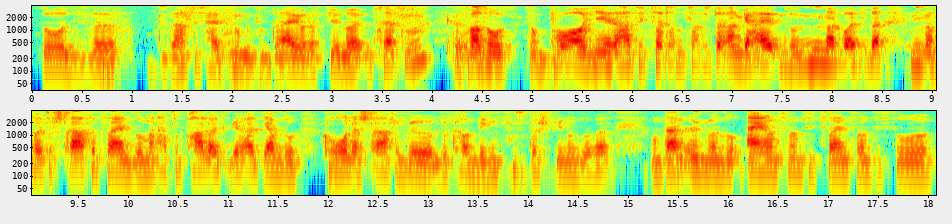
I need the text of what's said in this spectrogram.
so diese, du darfst dich halt nur mit so drei oder vier Leuten treffen. Das war so, so, boah, jeder hat sich 2020 daran gehalten, so niemand wollte da, niemand wollte Strafe zahlen, so man hat so ein paar Leute gehört, die haben so Corona-Strafe ge bekommen wegen Fußballspielen und sowas. Und dann irgendwann so 21, 22 so,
